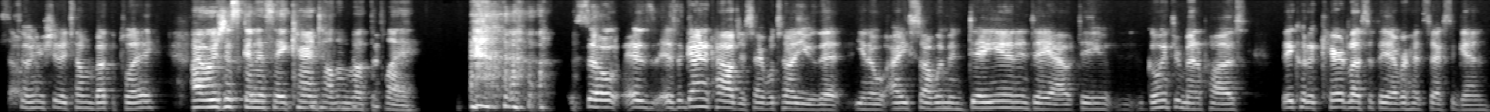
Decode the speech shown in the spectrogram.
so Soania, should I tell them about the play? I was just gonna say, Karen, tell them about the play. so as, as a gynecologist, I will tell you that, you know, I saw women day in and day out, day, going through menopause. They could have cared less if they ever had sex again.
